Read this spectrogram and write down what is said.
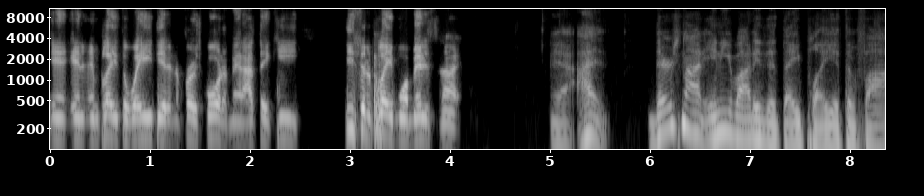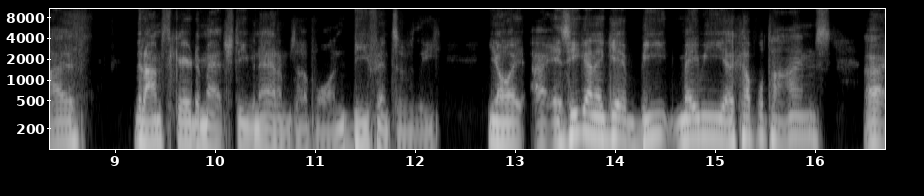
and, and, and plays the way he did in the first quarter, man. I think he he should have played more minutes tonight. Yeah, I there's not anybody that they play at the five that I'm scared to match Steven Adams up on defensively. You know, is he going to get beat maybe a couple times? Uh,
